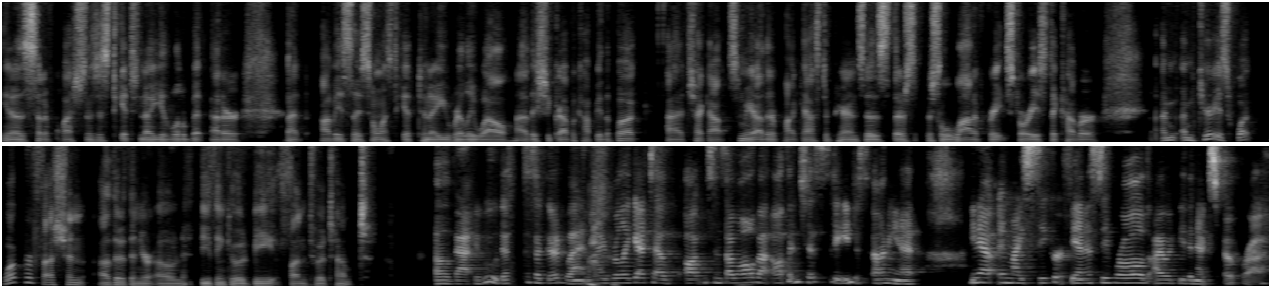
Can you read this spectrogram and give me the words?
you know, a set of questions just to get to know you a little bit better. But obviously, someone wants to get to know you really well. Uh, they should grab a copy of the book. Uh, check out some of your other podcast appearances. There's there's a lot of great stories to cover. I'm I'm curious what what profession other than your own do you think it would be fun to attempt? Oh, that, ooh, this is a good one. I really get to, um, since I'm all about authenticity and just owning it. You know, in my secret fantasy world, I would be the next Oprah.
